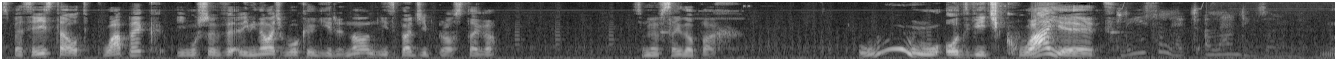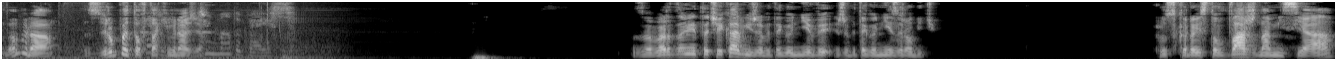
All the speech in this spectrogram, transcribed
specjalista od pułapek i muszę wyeliminować Walker Geary. No, nic bardziej prostego. Co my w sidopach? Uuu, odwiedź Quiet! No dobra, zróbmy to w takim razie. To Mother Base. Za bardzo mnie to ciekawi, żeby tego nie, wy... żeby tego nie zrobić. Plus, skoro jest to ważna misja,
